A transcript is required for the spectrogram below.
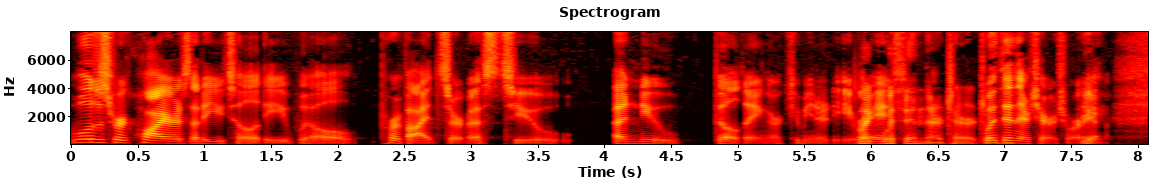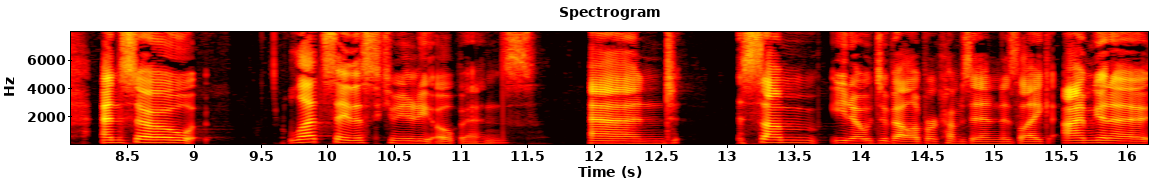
well, it just requires that a utility will provide service to a new building or community, like within their territory. within their territory. Yeah. And so let's say this community opens and some, you know, developer comes in and is like, I'm going to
